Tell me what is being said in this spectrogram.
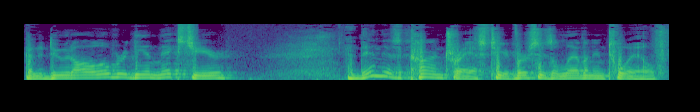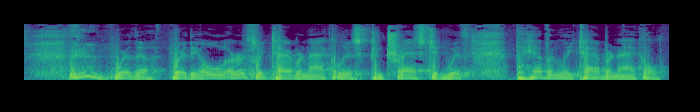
Gonna do it all over again next year. And then there's a contrast here, verses 11 and 12, where the, where the old earthly tabernacle is contrasted with the heavenly tabernacle.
